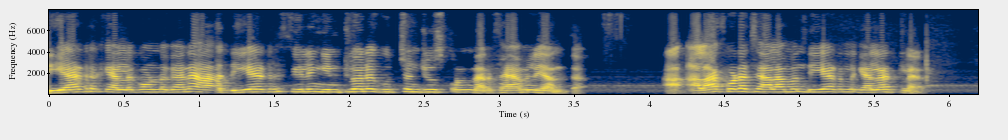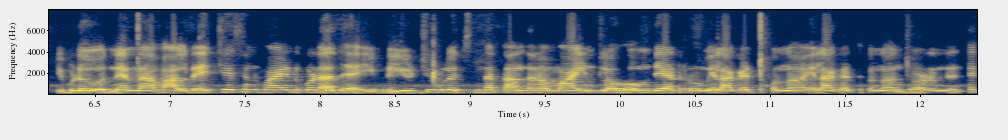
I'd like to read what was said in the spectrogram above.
థియేటర్కి వెళ్ళకుండానే ఆ థియేటర్ ఫీలింగ్ ఇంట్లోనే కూర్చొని చూసుకుంటున్నారు ఫ్యామిలీ అంతా. అలా కూడా చాలా మంది థియేటర్లకు వెళ్ళట్లేదు. ఇప్పుడు నిన్న వాళ్ళు రేట్ చేసిన పాయింట్ కూడా అదే. ఇప్పుడు యూట్యూబ్లో వచ్చిన తర్వాత అందరూ మా ఇంట్లో హోమ్ థియేటర్ రూమ్ ఇలా కట్టుకున్నాం ఇలా కట్టుకున్నాం అని చూడండి అంటే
